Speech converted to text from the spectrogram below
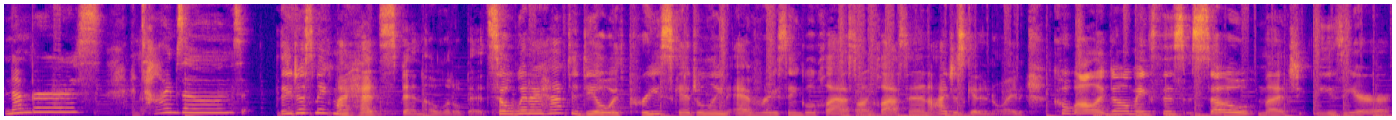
Numbers and time zones they just make my head spin a little bit. So when I have to deal with pre-scheduling every single class on ClassIn, I just get annoyed. Koala Go makes this so much easier.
